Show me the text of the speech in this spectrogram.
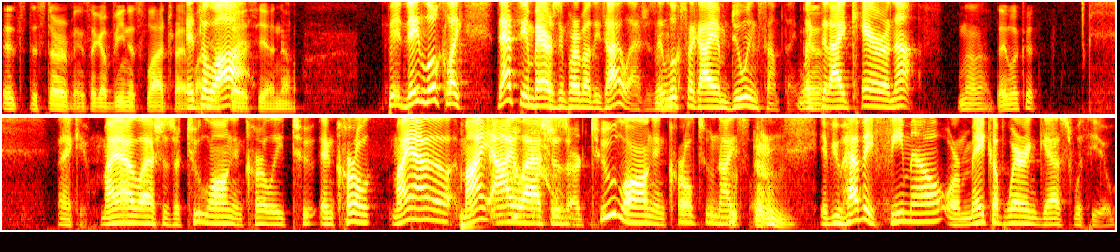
It's disturbing. It's like a Venus flytrap. It's a. Face. Yeah, no. But They look like that's the embarrassing part about these eyelashes. It looks like I am doing something, like Mm-hmm. Yeah. that I care enough. No, no, they look good. Thank you. My eyelashes are too long and curly too and curl my my eyelashes are too long and curl too nicely. if you have a female or makeup wearing guest with you,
